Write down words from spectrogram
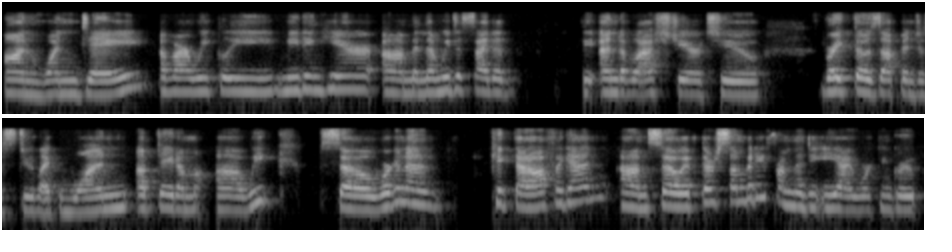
on one day of our weekly meeting here. Um, and then we decided the end of last year to break those up and just do like one update a a week. So we're gonna kick that off again. Um, so if there's somebody from the DEI working group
